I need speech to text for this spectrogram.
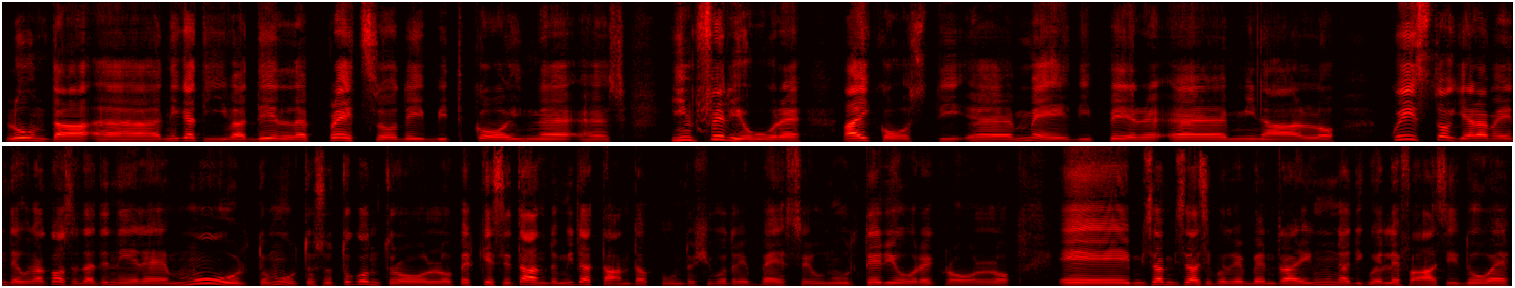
l'onda eh, negativa del prezzo dei bitcoin eh, inferiore ai costi eh, medi per eh, minarlo. Questo chiaramente è una cosa da tenere molto molto sotto controllo perché se tanto mi dà tanto appunto ci potrebbe essere un ulteriore crollo e mi sa, mi sa si potrebbe entrare in una di quelle fasi dove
